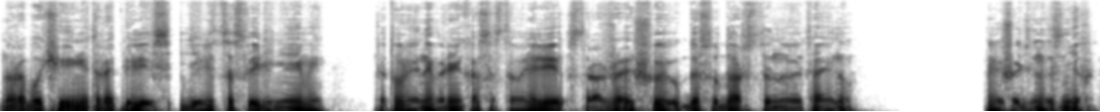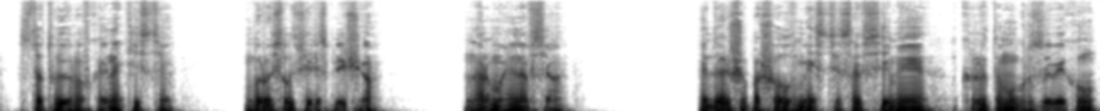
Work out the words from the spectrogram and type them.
Но рабочие не торопились делиться сведениями, которые наверняка составляли строжайшую государственную тайну. Лишь один из них, с татуировкой на кисти, бросил через плечо. «Нормально все». И дальше пошел вместе со всеми к крытому грузовику,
